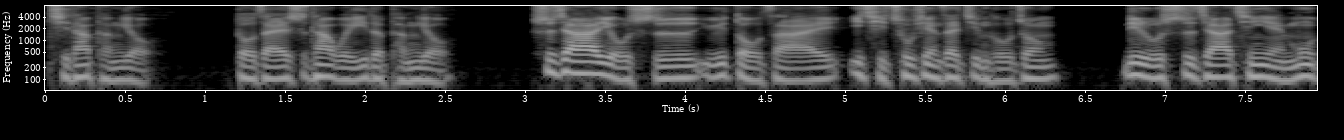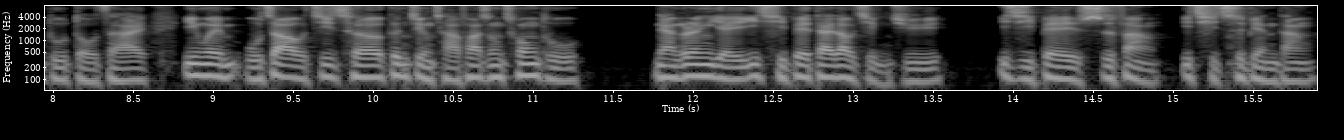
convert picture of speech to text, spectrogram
其他朋友，斗宅是他唯一的朋友。世家有时与斗宅一起出现在镜头中，例如世家亲眼目睹斗宅因为无照机车跟警察发生冲突，两个人也一起被带到警局，一起被释放，一起吃便当。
